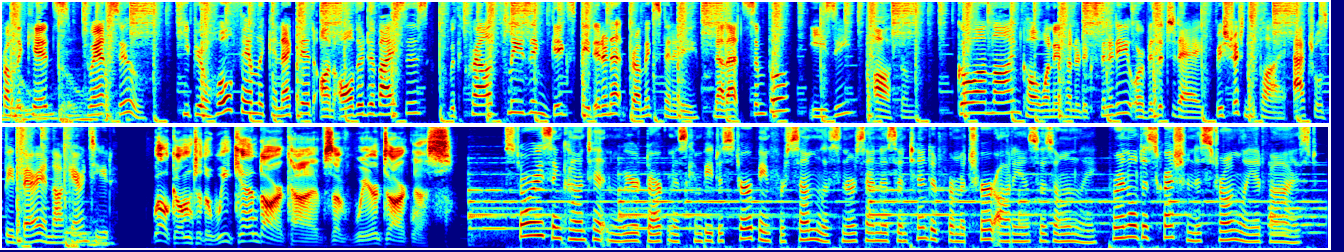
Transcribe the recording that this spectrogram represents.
From the kids to Aunt Sue. Keep your whole family connected on all their devices with crowd-pleasing gig speed internet from Xfinity. Now that's simple, easy, awesome. Go online, call 1-800-XFINITY or visit today. Restrictions apply. Actual speed vary and not guaranteed. Welcome to the weekend archives of Weird Darkness. Stories and content in Weird Darkness can be disturbing for some listeners and is intended for mature audiences only. Parental discretion is strongly advised.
